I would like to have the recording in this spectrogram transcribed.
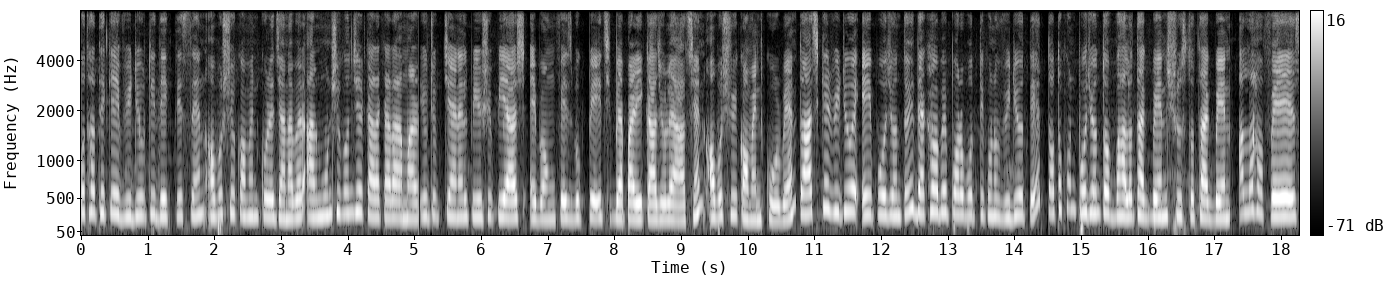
কোথা থেকে এই ভিডিওটি দেখতেছেন অবশ্যই কমেন্ট করে জানাবেন। আর মুন্সীগঞ্জের কারা কারা আমার ইউটিউব চ্যানেল পিউসি পিয়াস এবং ফেসবুক পেজ ব্যাপারী কাজলে আছেন, অবশ্যই কমেন্ট করবেন। তো আজকের ভিডিও এই পর্যন্তই। দেখা হবে পরবর্তী কোনো ভিডিওতে। ততক্ষণ পর্যন্ত ভালো থাকবেন, সুস্থ থাকবেন। আল্লাহ হাফেজ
